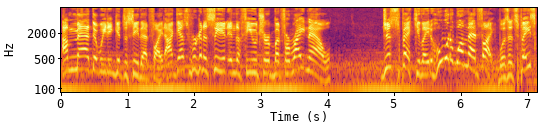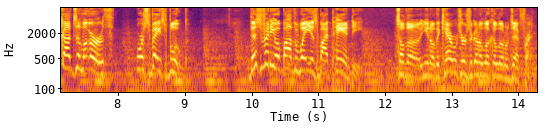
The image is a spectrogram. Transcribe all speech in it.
I'm mad that we didn't get to see that fight. I guess we're gonna see it in the future, but for right now, just speculate. Who would have won that fight? Was it Space Godzilla Earth or Space Bloop? This video, by the way, is by Pandy. So the, you know, the characters are gonna look a little different.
